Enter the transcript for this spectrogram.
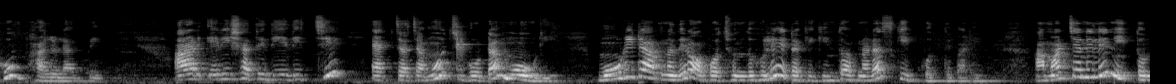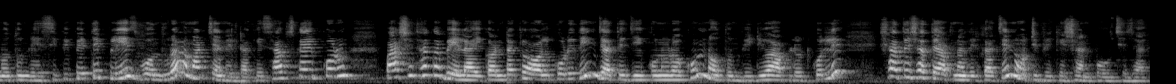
খুব ভালো লাগবে। আর এরই সাথে দিয়ে দিচ্ছি এক চা চামচ গোটা মৌরি। মৌরিটা আপনাদের অপছন্দ হলে এটাকে কিন্তু আপনারা স্কিপ করতে পারেন। আমার চ্যানেলে নিত্য নতুন রেসিপি পেতে প্লিজ বন্ধুরা আমার চ্যানেলটাকে সাবস্ক্রাইব করুন। পাশে থাকা বেল আইকনটাকে অল করে দিন যাতে যে কোনো রকম নতুন ভিডিও আপলোড করলে সাথে সাথে আপনাদের কাছে নোটিফিকেশান পৌঁছে যায়।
